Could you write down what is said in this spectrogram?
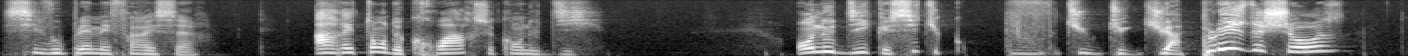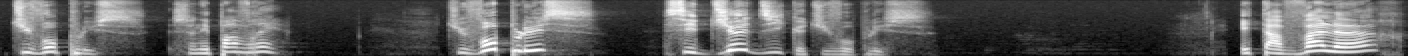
S'il vous plaît, mes frères et sœurs, arrêtons de croire ce qu'on nous dit. On nous dit que si tu, tu as plus de choses, tu vaux plus. Ce n'est pas vrai. Tu vaux plus si Dieu dit que tu vaux plus. Et ta valeur,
